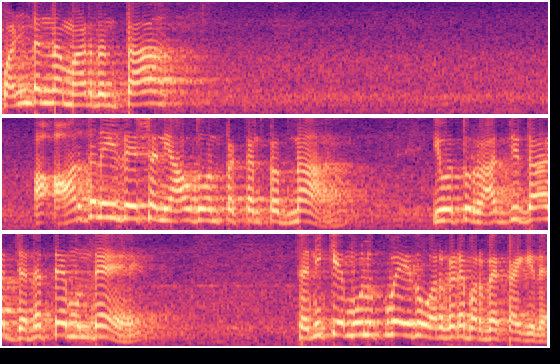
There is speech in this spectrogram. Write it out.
ಫಂಡನ್ನು ಮಾಡಿದಂಥ ಆ ಆರ್ಗನೈಸೇಷನ್ ಯಾವುದು ಅಂತಕ್ಕಂಥದ್ದನ್ನ ಇವತ್ತು ರಾಜ್ಯದ ಜನತೆ ಮುಂದೆ ತನಿಖೆ ಮೂಲಕವೇ ಇದು ಹೊರಗಡೆ ಬರಬೇಕಾಗಿದೆ.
